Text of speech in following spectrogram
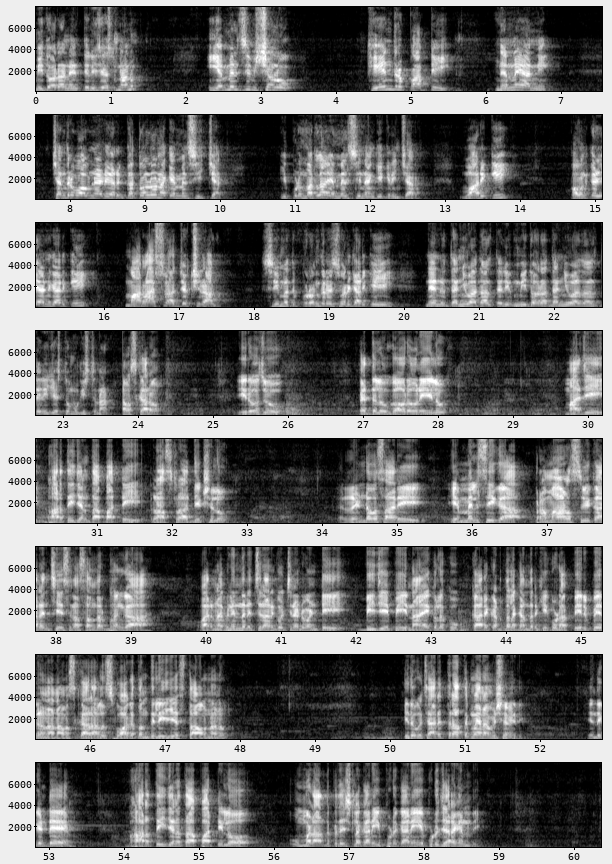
మీ ద్వారా నేను తెలియజేస్తున్నాను. ఈ ఎమ్మెల్సీ విషయంలో కేంద్ర పార్టీ నిర్ణయాన్ని చంద్రబాబు నాయుడు గారు గతంలో నాకు ఎమ్మెల్సీ ఇచ్చారు. ఇప్పుడు మరలా ఎమ్మెల్సీని అంగీకరించారు. వారికి పవన్ కళ్యాణ్ గారికి మా రాష్ట్ర అధ్యక్షురాలు శ్రీమతి పురంధరేశ్వరి గారికి నేను ధన్యవాదాలు తెలియ మీ ద్వారా ధన్యవాదాలు తెలియజేస్తూ ముగిస్తున్నాను. నమస్కారం. ఈరోజు పెద్దలు గౌరవనీయులు మాజీ భారతీయ జనతా పార్టీ రాష్ట్ర అధ్యక్షులు రెండవసారి ఎమ్మెల్సీగా ప్రమాణ స్వీకారం చేసిన సందర్భంగా వారిని అభినందించడానికి వచ్చినటువంటి బీజేపీ నాయకులకు కార్యకర్తలకు అందరికీ కూడా పేరు పేరున నమస్కారాలు స్వాగతం తెలియజేస్తా ఉన్నాను. ఇది ఒక చారిత్రాత్మకమైన అంశం ఇది. ఎందుకంటే భారతీయ జనతా పార్టీలో ఉమ్మడి ఆంధ్రప్రదేశ్లో కానీ ఇప్పుడు కానీ ఎప్పుడు జరగనిది.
